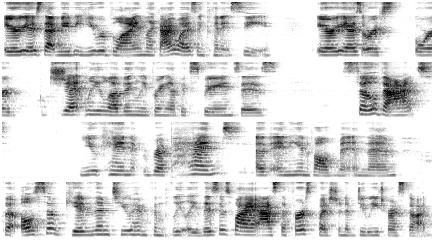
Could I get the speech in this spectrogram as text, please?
Areas that maybe you were blind like I was and couldn't see. Areas or or gently lovingly bring up experiences so that you can repent of any involvement in them, but also give them to Him completely. This is why I asked the first question of do we trust God?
